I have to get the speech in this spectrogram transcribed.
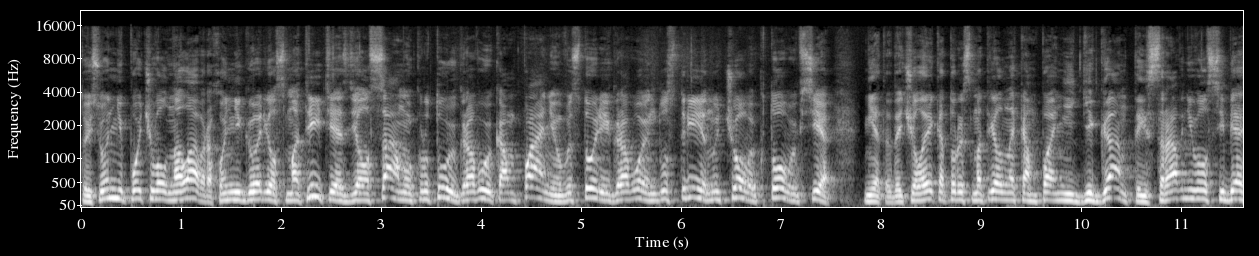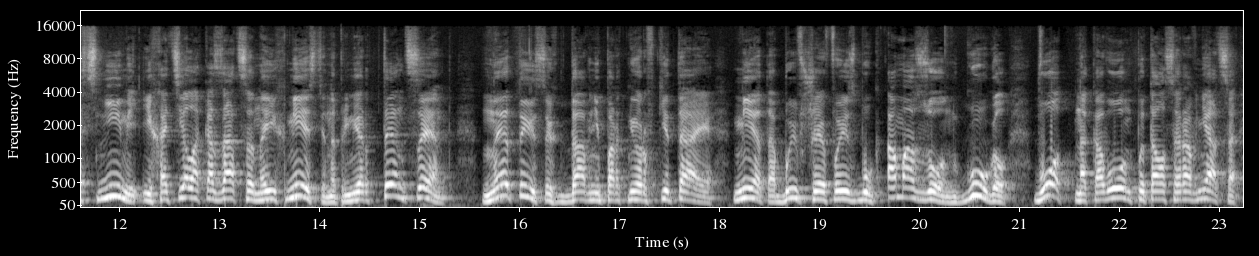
То есть он не почивал на лаврах, он не говорил, смотрите, я сделал самую крутую игровую компанию в истории игровой индустрии, ну чё вы, кто вы все? Нет, это человек, который смотрел на компании гиганты и сравнивал себя с ними и хотел оказаться на их месте, например, Tencent. NetEase, их давний партнер в Китае, Meta, бывшая Facebook, Amazon, Google. Вот на кого он пытался равняться.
